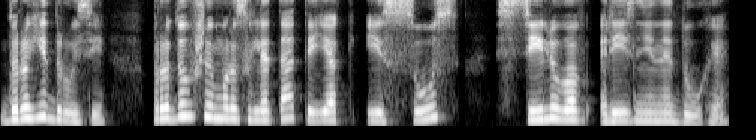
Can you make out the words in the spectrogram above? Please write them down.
Дорогі друзі, продовжуємо розглядати, як Ісус зцілював різні недуги,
